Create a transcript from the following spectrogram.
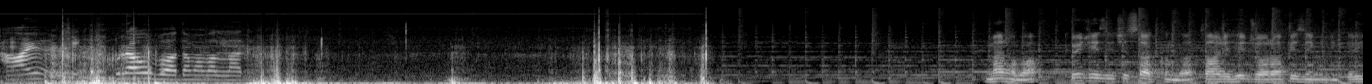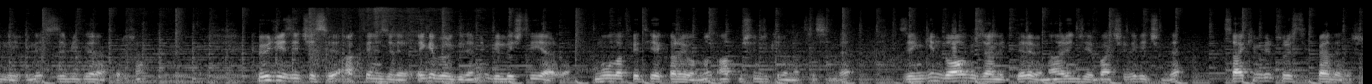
Hayır, çek. Bravo bu adama vallahi. Merhaba, Köyceğiz ilçesi hakkında tarihi, coğrafi zenginlikleriyle ilgili size bilgiler aktaracağım. Köyceğiz ilçesi Akdeniz ile Ege bölgelerinin birleştiği yerde, Muğla-Fethiye Karayolu'nun 60. kilometresinde, zengin doğal güzellikleri ve narinciye bahçeleri içinde sakin bir turistik beldedir.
